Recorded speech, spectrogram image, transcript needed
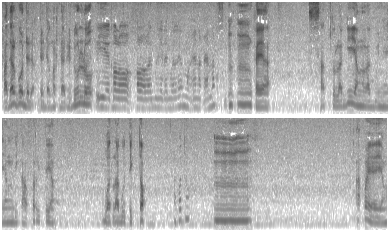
Padahal gue udah udah denger dari dulu. Iya kalau kalau lagunya Temeli emang enak-enak sih. Mm-mm, kayak satu lagi yang lagunya yang di cover itu yang buat lagu TikTok. Apa tuh? Hmm, apa ya yang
